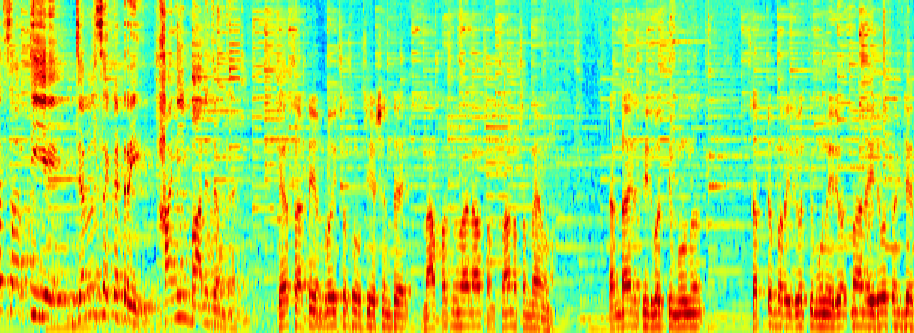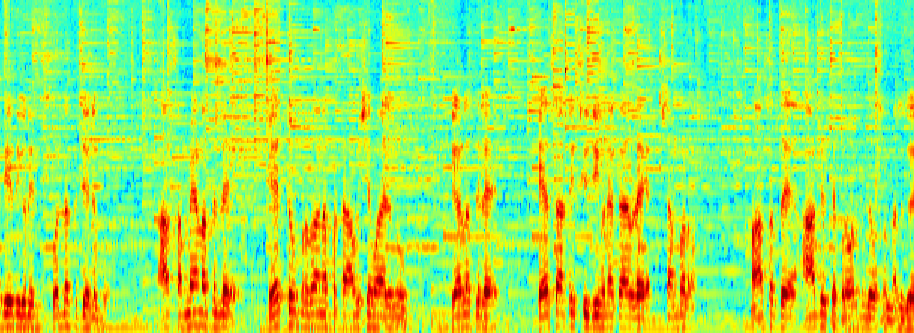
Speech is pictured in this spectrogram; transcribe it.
S R T A general secretary Honey Balachandran. K S R T employees അസോസിയേഷന്റെ നാൽപ്പത്തിനാലാം സംസ്ഥാന സമ്മേളനം രണ്ടായിരത്തി ഇരുപത്തി മൂന്ന് സെപ്റ്റംബർ ഇരുപത്തി മൂന്ന് ഇരുപത്തിനാല് ഇരുപത്തഞ്ച് തീയതികളിൽ കൊല്ലത്ത് ചേരുമ്പോൾ ആ സമ്മേളനത്തിന്റെ ഏറ്റവും പ്രധാനപ്പെട്ട ആവശ്യമായിരുന്നു കേരളത്തിലെ K S R T C ജീവനക്കാരുടെ ശമ്പളം. മാസത്തെ ആദ്യത്തെ പ്രവർത്തന ദിവസം നൽകുക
